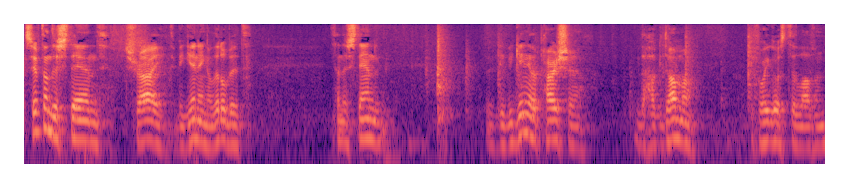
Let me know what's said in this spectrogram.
so you have to understand, try the beginning a little bit, to understand the beginning of the parsha, the Hagdama, before he goes to Lavan,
